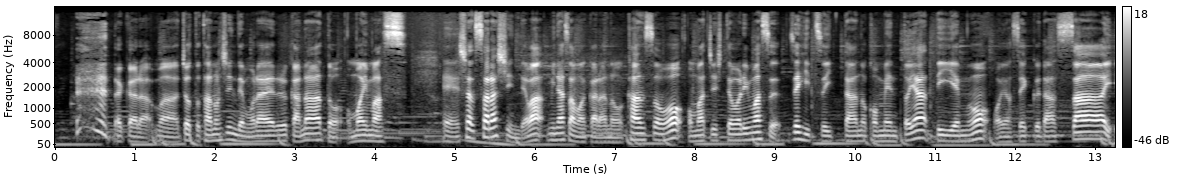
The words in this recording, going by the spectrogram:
だから、まあ、ちょっと楽しんでもらえるかなと思います。えー、サラシンでは皆様からの感想をお待ちしております。ぜひ Twitter のコメントや DM をお寄せください。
